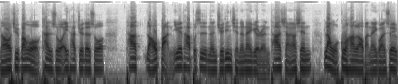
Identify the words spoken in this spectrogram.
然后去帮我看说，诶，他觉得说他老板，因为他不是能决定钱的那个人，他想要先让我过他老板那一关，所以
